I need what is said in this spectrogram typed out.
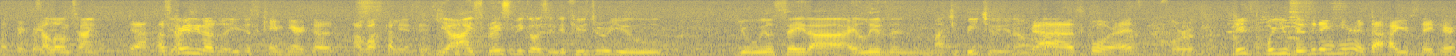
That's pretty crazy. It's a long time. Yeah, that's Yeah. crazy though that you just came here to Aguascalientes. Yeah, it's crazy because in the future you you will say that I lived in Machu Picchu, you know? Yeah, it's cool, right? Or, Did, were you visiting here? Is that how you stayed here?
